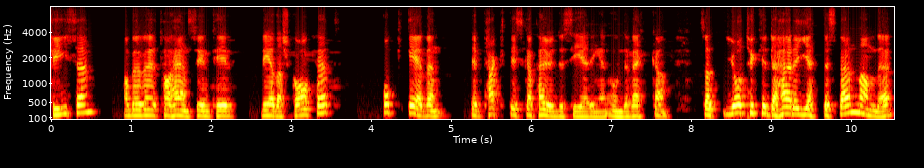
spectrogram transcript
fysen, man behöver ta hänsyn till ledarskapet och även den taktiska periodiseringen under veckan. Så att jag tycker det här är jättespännande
